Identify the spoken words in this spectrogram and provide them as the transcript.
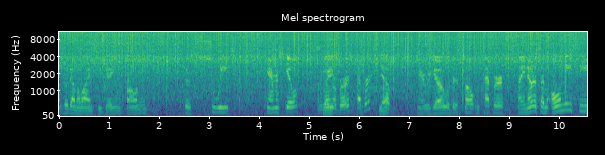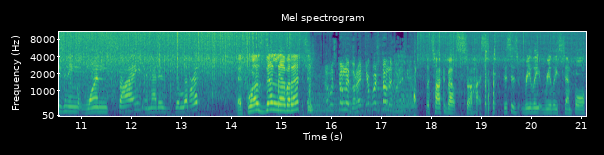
I'll go down the line, CJ. You wanna follow me? Those sweet camera skills. I'm gonna go in reverse. Pepper. Yep. There we go. A little bit of salt and pepper. Now you notice I'm only seasoning one side, and that is deliberate. It was deliberate. It was deliberate. It was deliberate. Let's talk about sauce. This is really, really simple.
